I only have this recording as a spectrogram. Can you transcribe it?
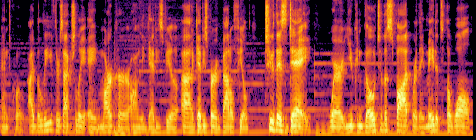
End quote. I believe there's actually a marker on the Gettysburg, uh, Gettysburg battlefield to this day where you can go to the spot where they made it to the wall.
